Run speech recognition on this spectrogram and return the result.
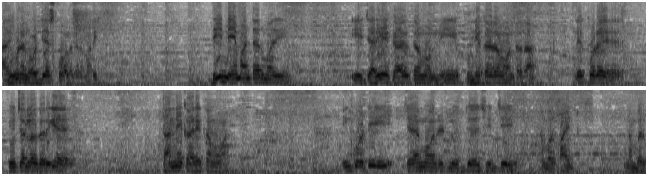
అది కూడా నోట్ చేసుకోవాలి కదా మరి. దీన్ని ఏమంటారు మరి? ఈ జరిగే కార్యక్రమాన్ని పుణ్యకార్యం అంటారా? లేకపోతే ఫ్యూచర్లో జరిగే తన్నే కార్యక్రమమా? ఇంకోటి జగన్మోహన్ రెడ్డిని ఉద్దేశించి number point. Number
